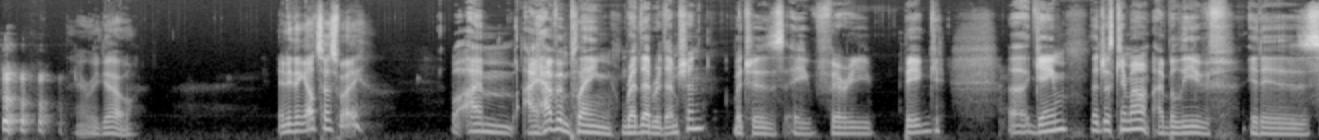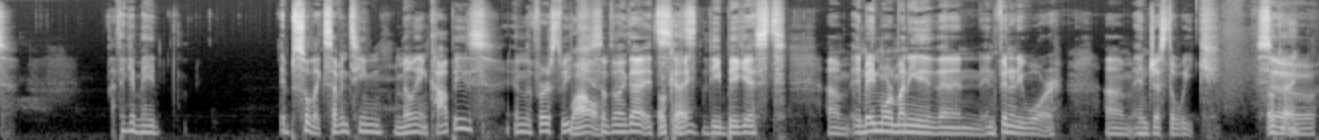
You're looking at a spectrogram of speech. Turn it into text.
there we go. Anything else this way? Well, I'm I have been playing Red Dead Redemption, which is a very big uh, game that just came out. I believe it is. I think it made it sold like 17 million copies in the first week. Wow, something like that. It's, okay. It's the biggest. Um, it made more money than Infinity War um, in just a week. So okay.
